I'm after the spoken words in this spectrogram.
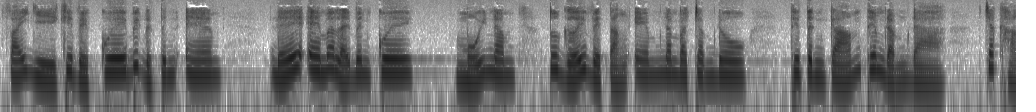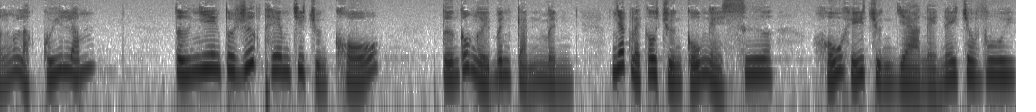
Phải gì khi về quê biết được tin em, để em ở lại bên quê, mỗi năm tôi gửi về tặng em năm ba trăm đô, thì tình cảm thêm đậm đà, chắc hẳn là quý lắm. Tự nhiên tôi rước thêm chi chuyện khổ, tưởng có người bên cạnh mình, nhắc lại câu chuyện cũ ngày xưa, hữu hỉ chuyện già ngày nay cho vui.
